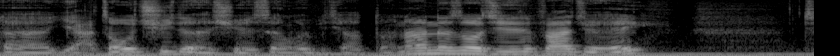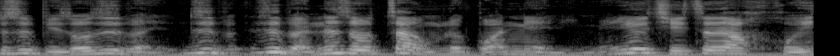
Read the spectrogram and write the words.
呃亚洲区的学生会比较多。那那时候其实发觉，哎、就是比如说日本，日本日本那时候在我们的观念里面，因为其实这要回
